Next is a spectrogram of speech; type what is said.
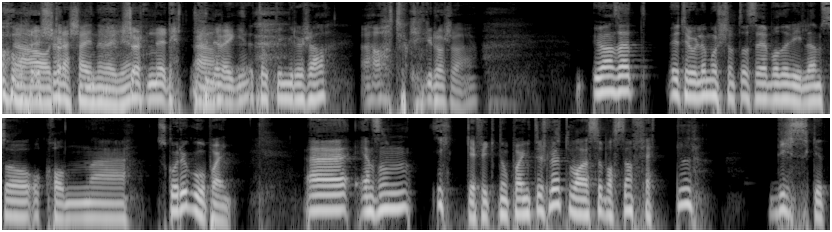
og ja, og krasja inn i veggen. kjørte den rett Ja. inn i veggen. Tok en Grosjean. Ja, tok en grosje. Uansett, utrolig morsomt å se både Williams og Ocon eh, skåre gode poeng. Eh, en som ikke fikk noe poeng til slutt, var Sebastian Fettel. Disket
